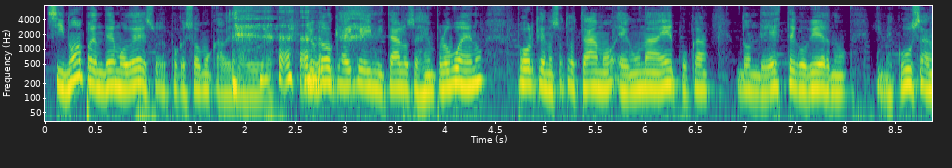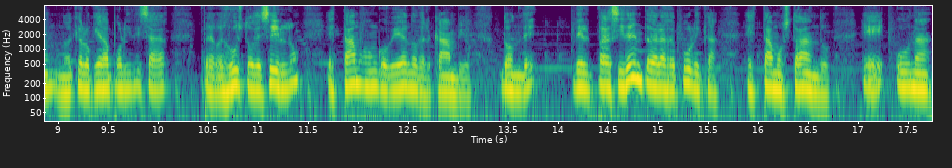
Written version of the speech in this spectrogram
si no aprendemos de eso es porque somos cabeza Yo creo que hay que imitar los ejemplos buenos porque nosotros estamos en una época donde este gobierno, y me excusan, no es que lo quiera politizar, pero es justo decirlo, estamos en un gobierno del cambio, donde del presidente de la República está mostrando eh, una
